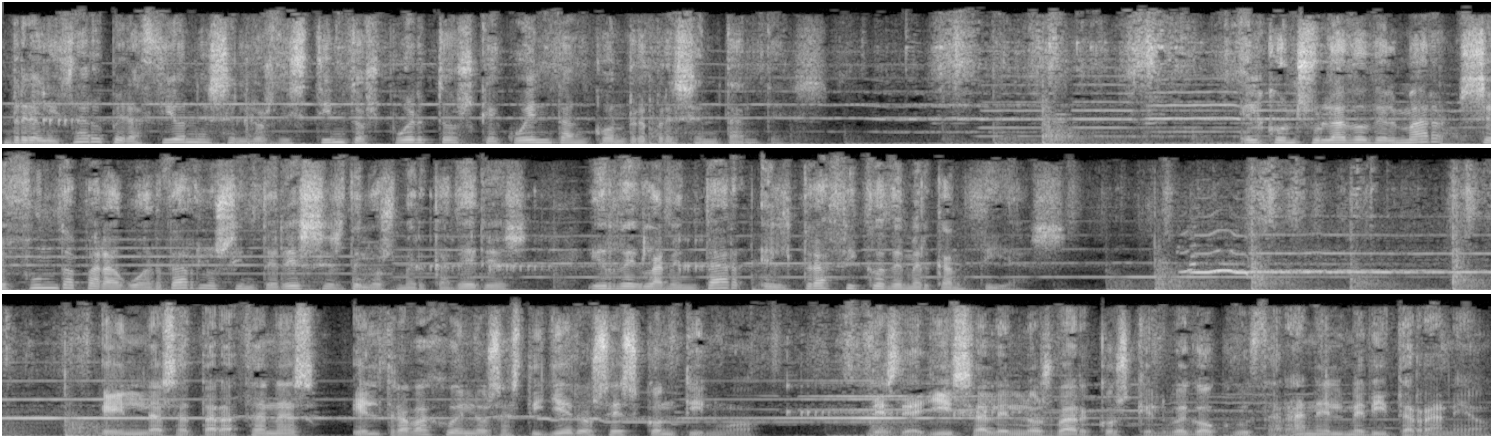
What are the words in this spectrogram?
realizar operaciones en los distintos puertos que cuentan con representantes. El Consulado del Mar se funda para guardar los intereses de los mercaderes y reglamentar el tráfico de mercancías. En las atarazanas, el trabajo en los astilleros es continuo. Desde allí salen los barcos que luego cruzarán el Mediterráneo.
